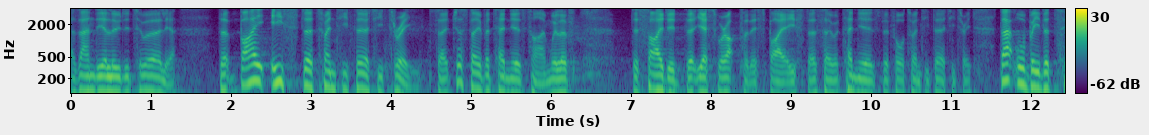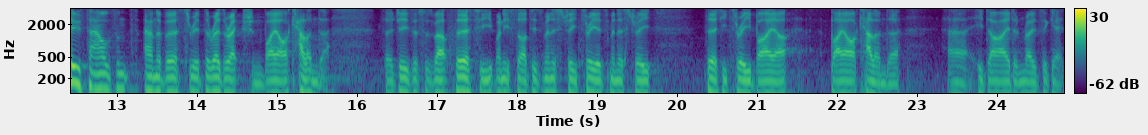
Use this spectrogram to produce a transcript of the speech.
as Andy alluded to earlier. That by Easter 2033, so just over 10 years' time, we'll have decided that yes, we're up for this by Easter, so 10 years before 2033. That will be the 2000th anniversary of the resurrection by our calendar. So Jesus was about 30 when he started his ministry, three years ministry, 33 by our, by our calendar. Uh, he died and rose again.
